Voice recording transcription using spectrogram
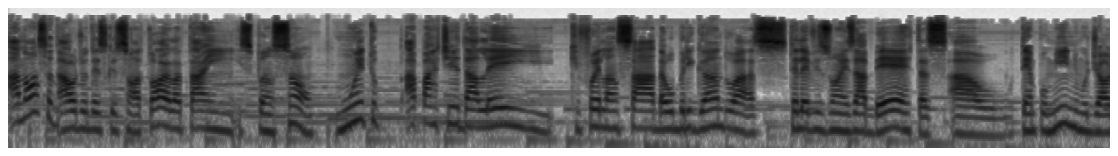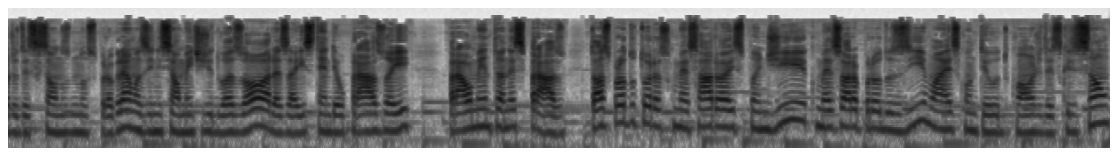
a nossa audiodescrição atual ela está em expansão muito a partir da lei que foi lançada obrigando as televisões abertas ao tempo mínimo de audiodescrição nos, nos programas, inicialmente de duas horas, aí estendeu o prazo aí para aumentando esse prazo. Então as produtoras começaram a expandir, começaram a produzir mais conteúdo com audiodescrição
